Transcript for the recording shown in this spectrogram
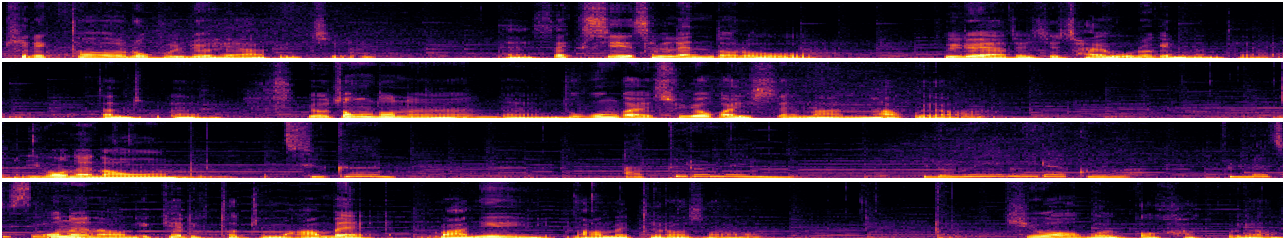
캐릭터로 분류해야 될지 예, 섹시 슬렌더로 분류해야 될지 잘 모르겠는데 일단 예, 요 정도는 예, 누군가의 수요가 있을 만하고요. 이번에 나온 죽은 앞으로는 로엔이라고 불러주세요. 오늘 나온 이 캐릭터 좀 마음에 많이 마음에 들어서 키워볼 것 같고요.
